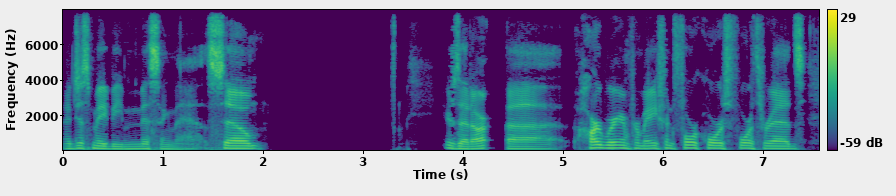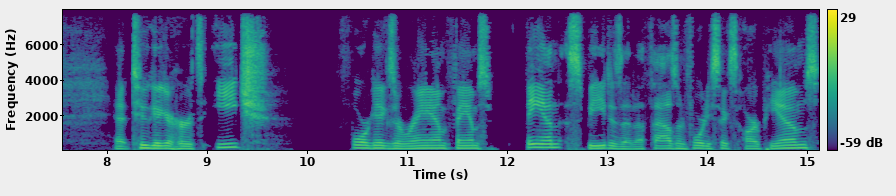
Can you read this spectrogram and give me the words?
I just may be missing that. So here's that uh, hardware information, four cores, four threads at two gigahertz each, four gigs of RAM, fan, fan speed is at 1046 RPMs.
